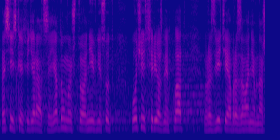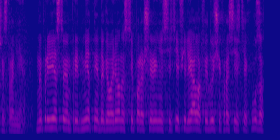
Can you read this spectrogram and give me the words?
Российской Федерации. Я думаю, что они внесут очень серьезный вклад в развитие образования в нашей стране. Мы приветствуем предметные договоренности по расширению сети филиалов ведущих российских вузов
